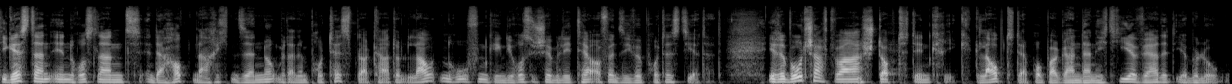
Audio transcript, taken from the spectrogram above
die gestern in Russland in der Hauptnachrichtensendung mit einem Protestplakat und lauten Rufen gegen die russische Militäroffensive protestiert hat. Ihre Botschaft war, stoppt den Krieg, glaubt der Propaganda nicht, hier werdet ihr belogen.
